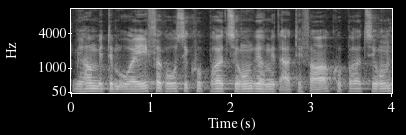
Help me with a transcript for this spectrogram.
Wir haben mit dem ORF eine große Kooperation, wir haben mit ATV eine Kooperation.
